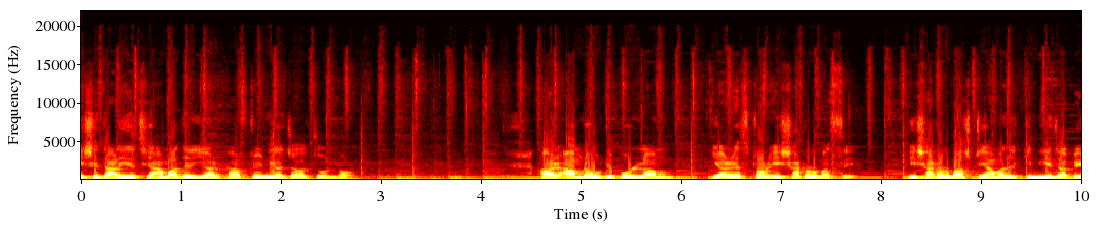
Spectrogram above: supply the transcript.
এসে দাঁড়িয়েছে আমাদের এয়ারক্রাফটে নিয়ে যাওয়ার জন্য। আর আমরা উঠে পড়লাম এয়ারস্টর এই শাটল বাসে। এই শাটল বাসটি আমাদেরকে নিয়ে যাবে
